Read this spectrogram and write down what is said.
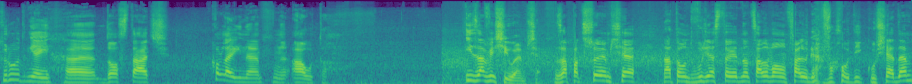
trudniej e, dostać kolejne mm, auto. I zawiesiłem się. Zapatrzyłem się na tą 21-calową felgę w Audi Q7.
